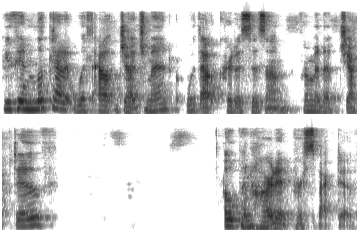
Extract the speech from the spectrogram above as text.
you can look at it without judgment without criticism from an objective open-hearted perspective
